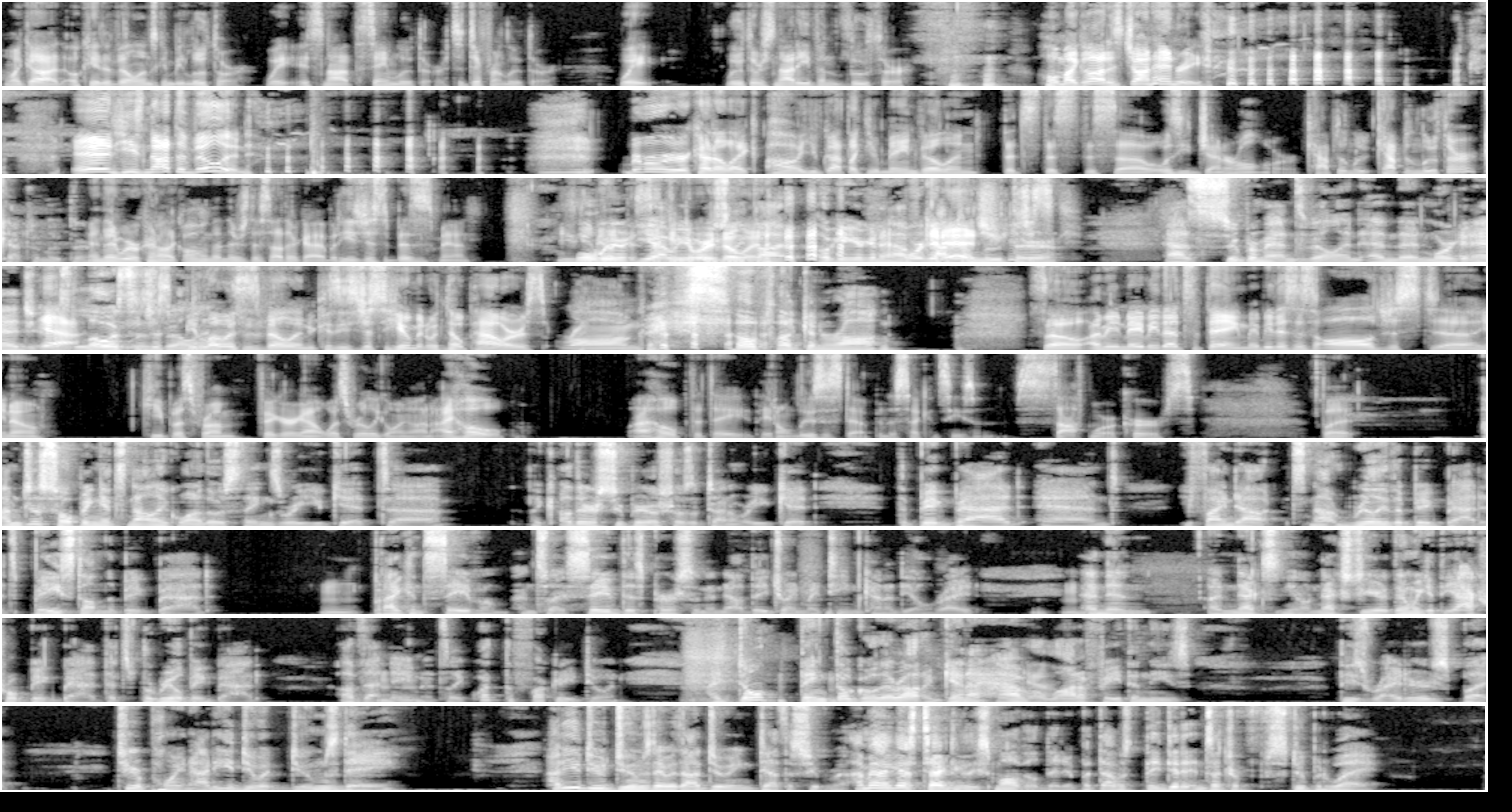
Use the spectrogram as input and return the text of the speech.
oh my god, okay, the villain's gonna be Luthor. Wait, it's not the same Luthor. It's a different Luthor. Wait, Luthor's not even Luthor. Oh my god, it's John Henry. and he's not the villain. Remember we were kind of like, oh, you've got like your main villain that's this this uh what was he, General or Captain Lu- Captain Luthor? Captain Luthor. And then we were kind of like, oh, and then there's this other guy, but he's just a businessman. He's well, gonna be we like yeah, we originally villain. thought, okay, you're gonna have Captain Edge. Luthor just- as Superman's villain, and then Morgan Edge yeah, as Lois's just villain. be Lois's villain because he's just a human with no powers. Wrong. so fucking wrong. so I mean, maybe that's the thing. Maybe this is all just uh, you know keep us from figuring out what's really going on. I hope. I hope that they they don't lose a step in the second season. Sophomore curse. But I'm just hoping it's not like one of those things where you get uh, like other superhero shows have done it, where you get the big bad and you find out it's not really the big bad; it's based on the big bad. Mm. But I can save them, and so I saved this person, and now they join my team, kind of deal, right? mhm. And then uh, next, you know, next year, then we get the actual big bad. That's the real big bad of that name. Mhm. It's like, what the fuck are you doing? I don't think they'll go that route. Again, I have Yeah. a lot of faith in these these writers, but to your point, how do you do a Doomsday? How do you do Doomsday without doing Death of Superman? I mean, I guess technically Smallville did it, but that was they did it in such a stupid way.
